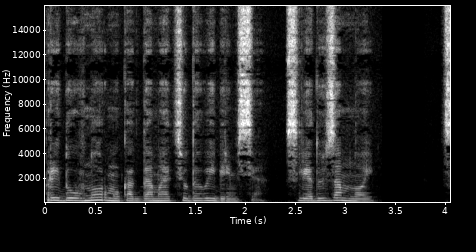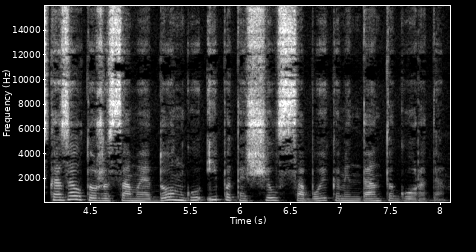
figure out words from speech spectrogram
Приду в норму, когда мы отсюда выберемся. Следуй за мной». Сказал то же самое Донгу и потащил с собой коменданта города.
